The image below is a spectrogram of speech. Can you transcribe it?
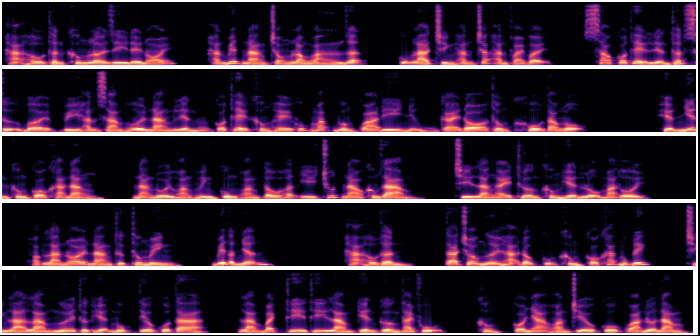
Hạ hầu thần không lời gì để nói, hắn biết nàng trong lòng hắn giận, cũng là chính hắn chắc hẳn phải vậy, sao có thể liền thật sự bởi vì hắn sám hối nàng liền có thể không hề khúc mắc buông qua đi những cái đó thống khổ tao nộ. Hiển nhiên không có khả năng, nàng đối hoàng huynh cùng hoàng tẩu hận ý chút nào không giảm, chỉ là ngày thường không hiển lộ mà thôi. Hoặc là nói nàng thực thông minh, biết ẩn nhẫn. Hạ hầu thần, ta cho ngươi hạ độc cũng không có khác mục đích, chính là làm ngươi thực hiện mục tiêu của ta, làm bạch thi thi làm kiên cường thai phụ, không có nha hoàn chiếu cố quá nửa năm.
